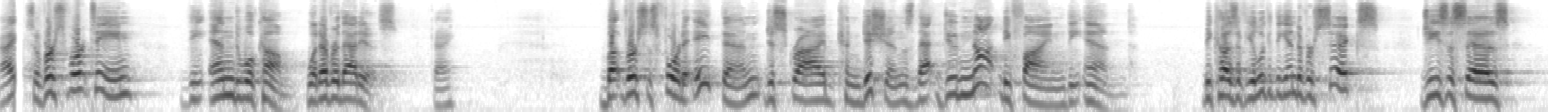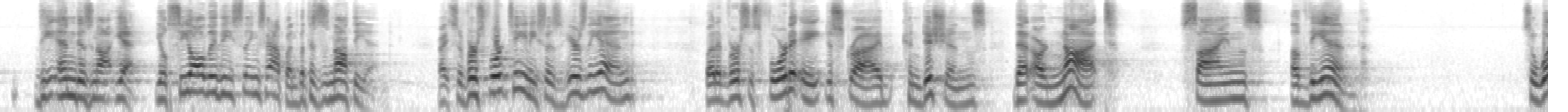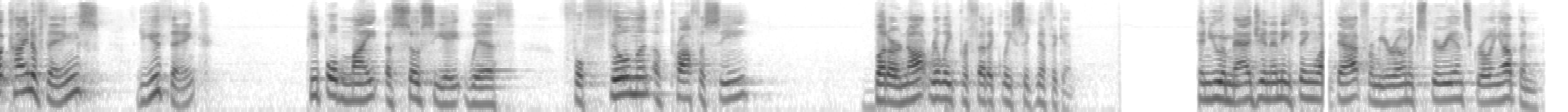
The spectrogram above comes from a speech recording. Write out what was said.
Right? So, verse 14, the end will come, whatever that is. Okay? But verses 4 to 8 then describe conditions that do not define the end. Because if you look at the end of verse 6, Jesus says, the end is not yet. You'll see all of these things happen, but this is not the end. Right? So verse 14, he says, here's the end. But at verses 4 to 8 describe conditions that are not signs of the end. So, what kind of things do you think people might associate with fulfillment of prophecy, but are not really prophetically significant. Can you imagine anything like that from your own experience growing up and,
